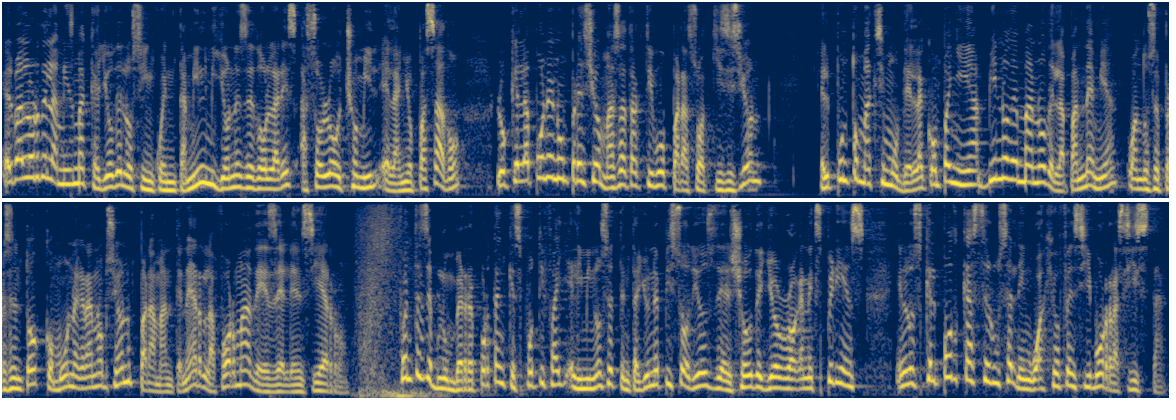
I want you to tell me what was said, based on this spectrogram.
El valor de la misma cayó de los 50 mil millones de dólares a solo 8 mil el año pasado, lo que la pone en un precio más atractivo para su adquisición. El punto máximo de la compañía vino de mano de la pandemia cuando se presentó como una gran opción para mantener la forma desde el encierro. Fuentes de Bloomberg reportan que Spotify eliminó 71 episodios del show de Joe Rogan Experience en los que el podcaster usa lenguaje ofensivo racista.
